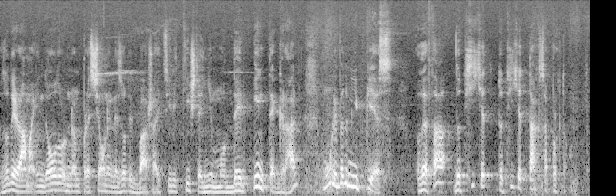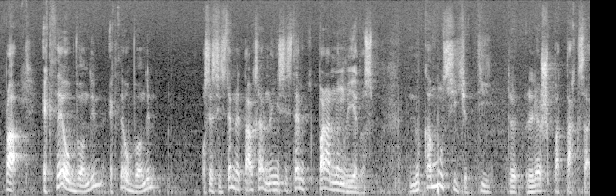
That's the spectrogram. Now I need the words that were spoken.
zoti Rama i ndodhur nën presionin e zotit Basha i cili kishte një model integral, mori vetëm një pjesë dhe tha do të hiqet do të hiqet taksa për këto. Pra, e ktheu vendin, e ktheu vendin ose sistemin e taksave në një sistem para 90-s. Nuk ka mundësi që ti të lësh pa taksa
